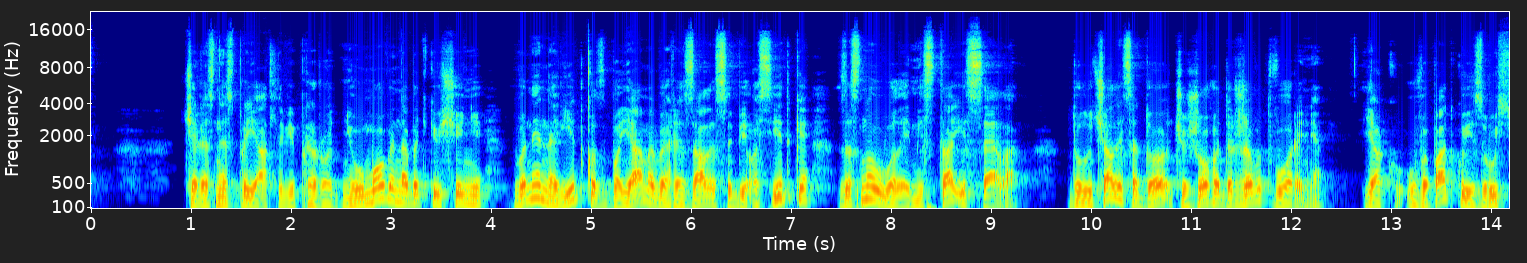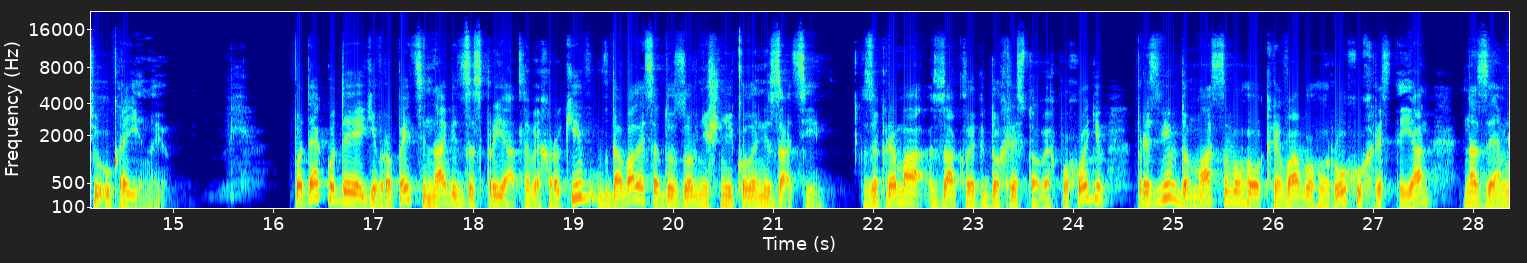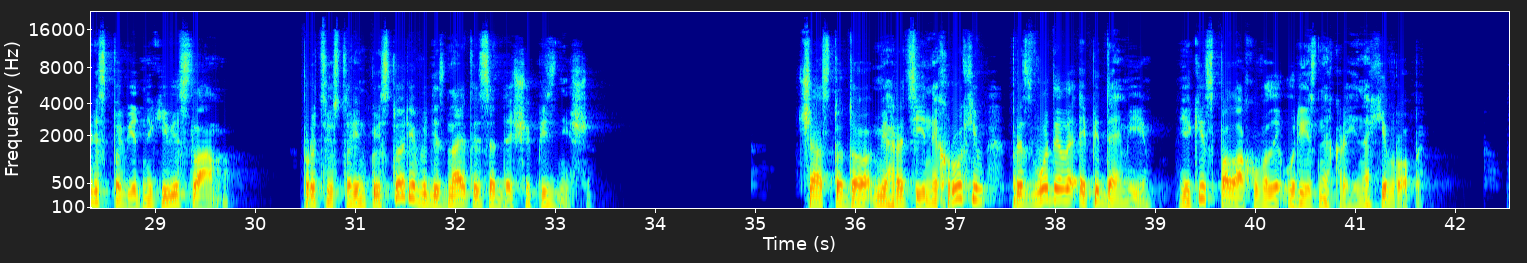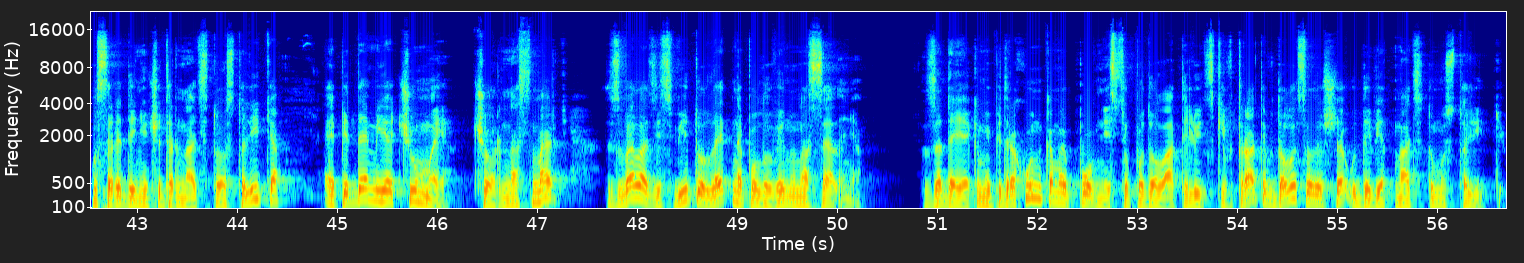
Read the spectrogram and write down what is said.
Через несприятливі природні умови на батьківщині вони нерідко з боями вигризали собі осідки, засновували міста і села, долучалися до чужого державотворення, як у випадку із Руссю Україною. Подекуди європейці навіть за сприятливих років вдавалися до зовнішньої колонізації. Зокрема, заклик до хрестових походів призвів до масового кривавого руху християн на землі сповідників ісламу. Про цю сторінку історії ви дізнаєтеся дещо пізніше. Часто до міграційних рухів призводили епідемії, які спалахували у різних країнах Європи. У середині 14 століття епідемія чуми Чорна смерть звела зі світу ледь не половину населення. За деякими підрахунками, повністю подолати людські втрати вдалося лише у 19 столітті.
